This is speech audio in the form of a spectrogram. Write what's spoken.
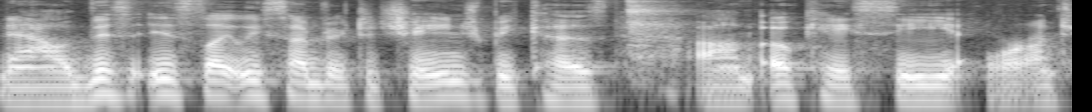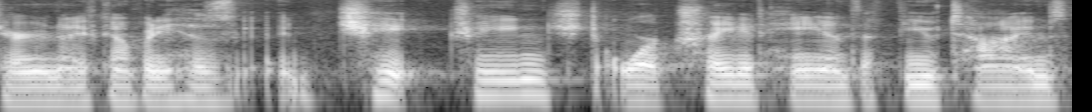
Now, this is slightly subject to change because um, OKC or Ontario Knife Company has cha changed or traded hands a few times.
